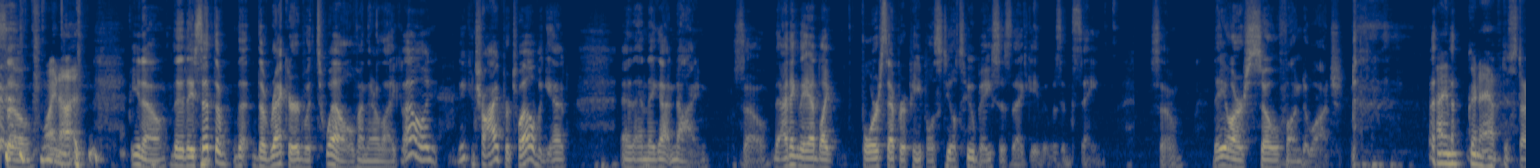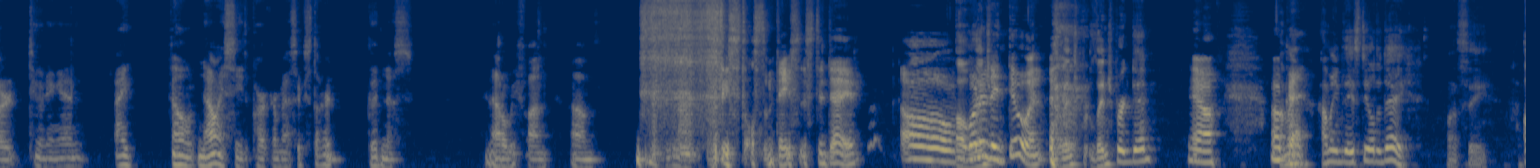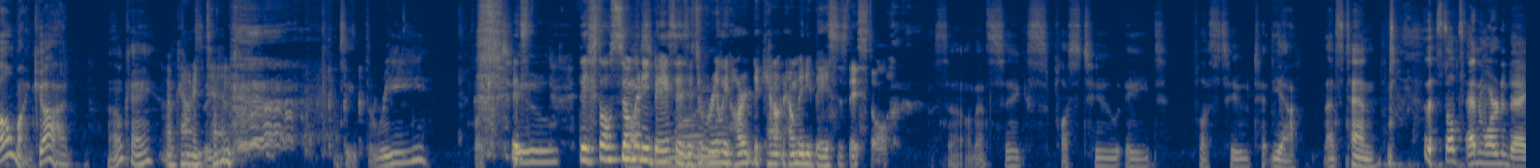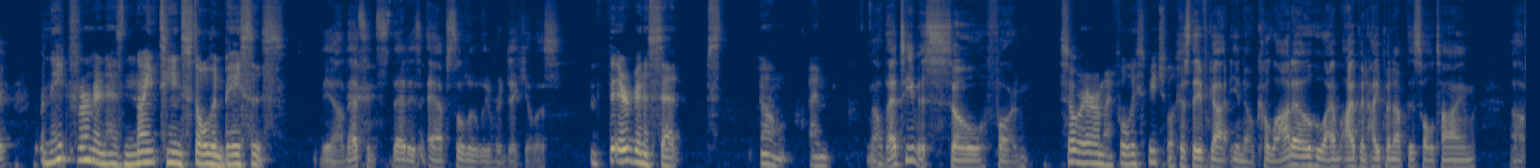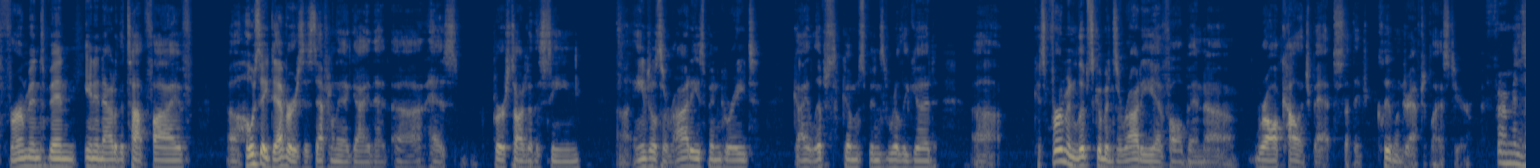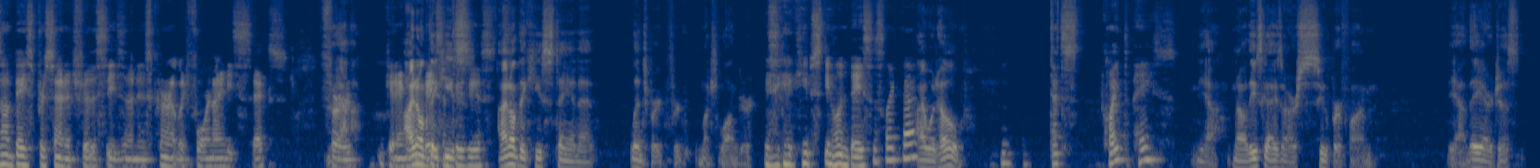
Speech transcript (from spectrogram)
So- why not? You know they, they set the, the the record with 12 and they're like oh you can try for 12 again and and they got nine so i think they had like four separate people steal two bases that game it was insane so they are so fun to watch I'm gonna have to start tuning in. I oh now I see the Parker Messick start. Goodness, that'll be fun. Um, they stole some bases today. Oh, Oh, what Lynch- are they doing? Lynch, lynchburg did yeah. how many, Okay, how many did they steal today let's see oh my god okay I'm counting Let's ten. let's see three plus It's- two they stole so many bases. It's really hard to count how many bases they stole. So that's six plus two, eight plus two, ten. Yeah, that's ten. that's still ten more today. Nate Furman has 19 stolen bases. Yeah, that's ins- that is absolutely ridiculous. They're gonna set. Um, I'm No, that team is so fun so rare. Am I fully speechless? because they've got you know Collado, who I've, I've been hyping up this whole time. Uh, Furman's been in and out of the top five. Uh, Jose Devers is definitely a guy that uh, has burst onto the scene. Uh, Angel Zarate's been great. Guy Lipscomb's been really good. Because Furman, Lipscomb, and Zarate have all been uh, were all college bats that they Cleveland drafted last year. Furman's on base percentage for the season is currently 496 for Yeah. getting. I don't think he's- I don't think he's staying at Lynchburg for much longer. Is he going to keep stealing bases like that? I would hope. That's quite the pace. Yeah, no, these guys are super fun. Yeah, they are just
